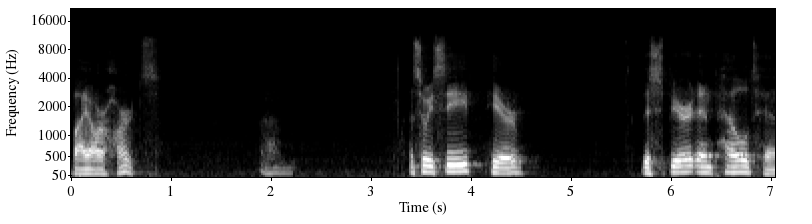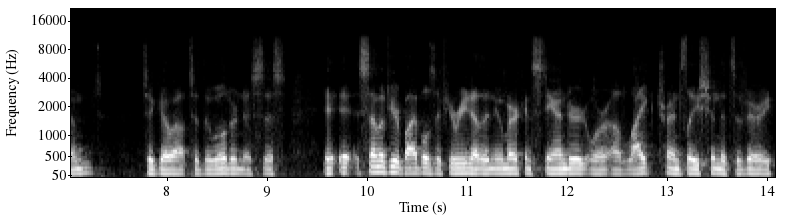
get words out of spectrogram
by our hearts. Um, and so we see here the Spirit impelled him to go out to the wilderness. This, it, it, some of your Bibles, if you're reading out of the New American Standard or a like translation that's a very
